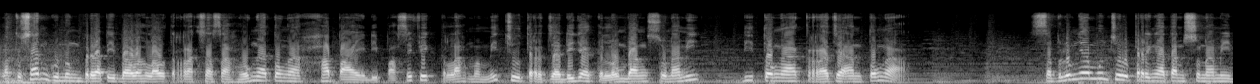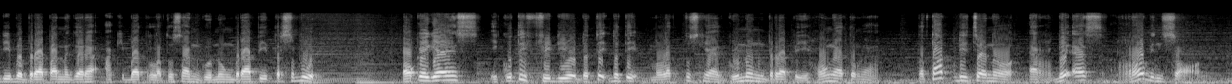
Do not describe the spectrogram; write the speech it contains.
Letusan gunung berapi bawah laut raksasa Honga Tonga Hapai di Pasifik telah memicu terjadinya gelombang tsunami di Tonga Kerajaan Tonga. Sebelumnya muncul peringatan tsunami di beberapa negara akibat letusan gunung berapi tersebut. Oke guys, ikuti video detik-detik meletusnya gunung berapi Honga Tonga. Tetap di channel RBS Robinson.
